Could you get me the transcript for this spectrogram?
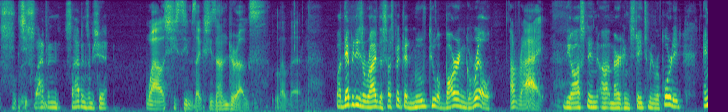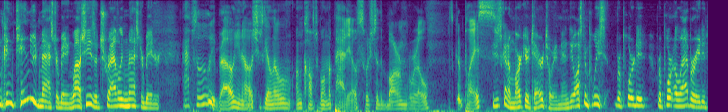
slapping, slapping some shit. Wow, she seems like she's on drugs. Love that. While deputies arrived, the suspect had moved to a bar and grill, All right. the Austin uh, American Statesman reported, and continued masturbating. Wow, she is a traveling masturbator. Absolutely, bro. You know, she was getting a little uncomfortable on the patio. Switched to the bar and grill. It's a good place. You just gotta mark your territory, man. The Austin police reported report elaborated.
